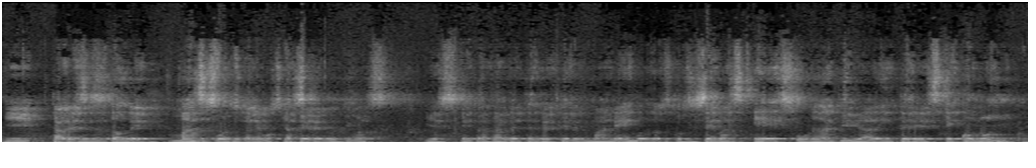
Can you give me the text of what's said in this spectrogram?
Y tal vez eso es donde más esfuerzo tenemos que hacer en últimas y es en tratar de entender que el manejo de los ecosistemas es una actividad de interés económico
